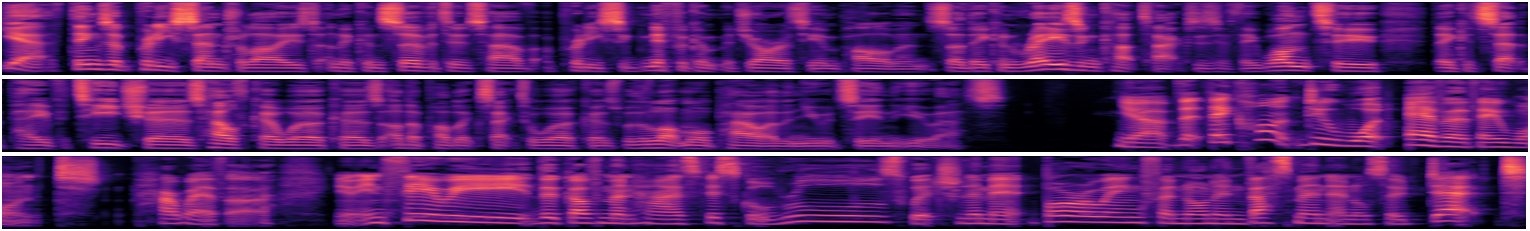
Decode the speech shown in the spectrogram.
yeah, things are pretty centralised, and the Conservatives have a pretty significant majority in Parliament. So they can raise and cut taxes if they want to. They could set the pay for teachers, healthcare workers, other public sector workers with a lot more power than you would see in the US. Yeah, but they can't do whatever they want. However, you know, in theory, the government has fiscal rules which limit borrowing for non-investment and also debt.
